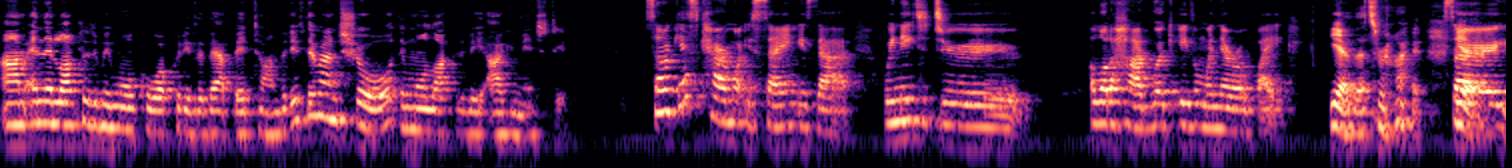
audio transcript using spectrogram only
Um, and they're likely to be more cooperative about bedtime. But if they're unsure, they're more likely to be argumentative. So I guess, Karen, what you're saying is that we need to do a lot of hard work even when they're awake yeah, that's right. So yeah.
